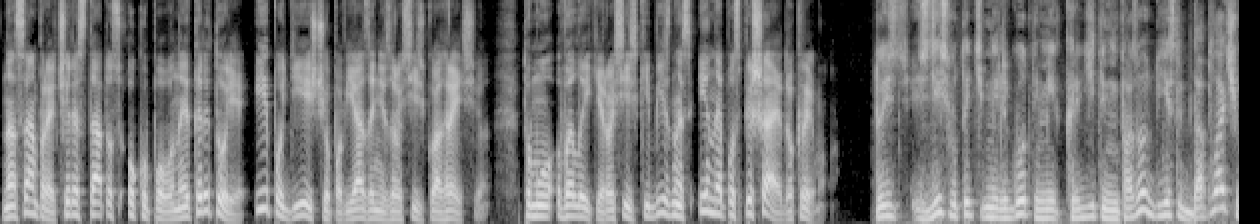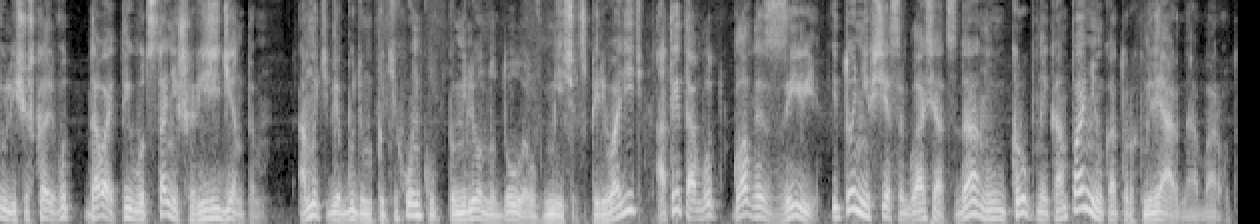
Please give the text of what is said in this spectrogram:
насамперед через статус окупованої території і події, що пов'язані з російською агресією. Тому великий російський бізнес і не поспішає до Криму. То есть здесь вот этими льготными кредитами позволят, если бы доплачивали, еще сказали, вот давай, ты вот станешь резидентом, а мы тебе будем потихоньку по миллиону долларов в месяц переводить, а ты там вот, главное, заяви. И то не все согласятся, да, ну, крупные компании, у которых миллиардные обороты,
